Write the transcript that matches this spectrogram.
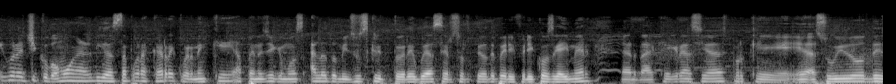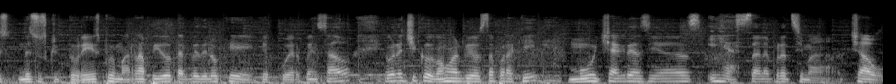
Y bueno chicos, vamos a ver el video hasta por acá. Recuerden que apenas lleguemos a los 2000 suscriptores voy a hacer sorteos de periféricos gamer. La verdad que gracias porque ha subido de, suscriptores pues más rápido tal vez de lo que, que pude haber pensado. Y bueno chicos, vamos a ver el video hasta por aquí. Muchas gracias y hasta la próxima. Chao.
